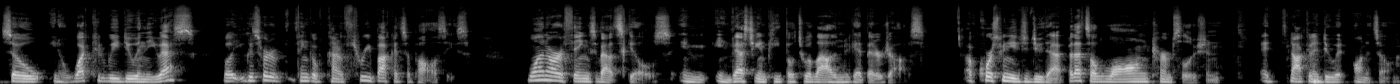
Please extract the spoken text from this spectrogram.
So, you know, what could we do in the US? Well, you could sort of think of kind of three buckets of policies. One are things about skills, in investing in people to allow them to get better jobs. Of course, we need to do that, but that's a long term solution. It's not going to do it on its own.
